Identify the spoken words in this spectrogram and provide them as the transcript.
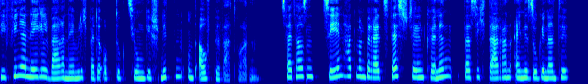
Die Fingernägel waren nämlich bei der Obduktion geschnitten und aufbewahrt worden. 2010 hat man bereits feststellen können, dass sich daran eine sogenannte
